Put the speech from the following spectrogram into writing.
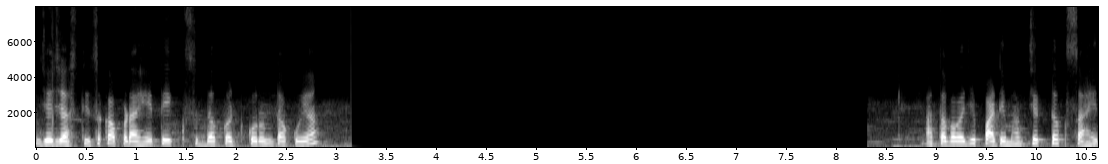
जे जास्तीचं कापड आहे ते सुद्धा कट करून टाकूया. आता बघा जे पाठीमागचे टक्स आहेत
